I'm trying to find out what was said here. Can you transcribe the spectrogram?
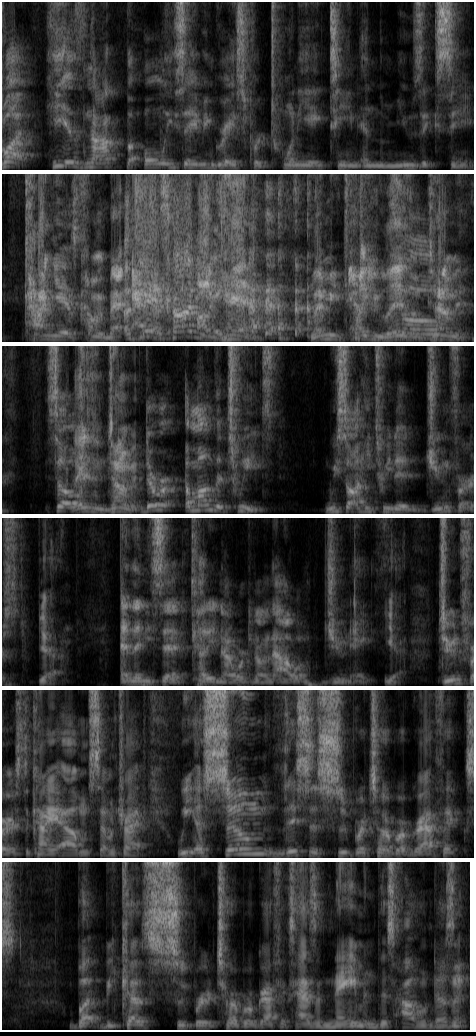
But he is not the only saving grace for 2018 in the music scene. Kanye is coming back Again, Kanye. again. Let me tell you, ladies So- and gentlemen, So ladies and gentlemen. there were among the tweets we saw he tweeted June first, Yeah, and then he said Cudi and I working on an album June eighth. yeah. June first, the Kanye album, seven track. We assume this is Super Turbo Graphics, but because Super Turbo Graphics has a name and this album doesn't,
